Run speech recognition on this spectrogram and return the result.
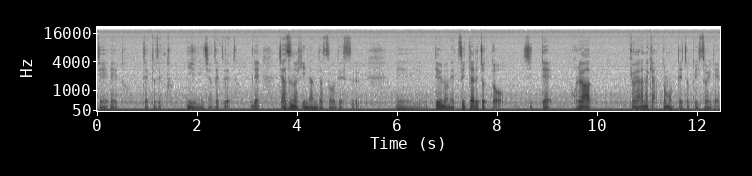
JA と ZZ22 日の ZZ でジャズの日なんだそうです、えーっていうのをねツイッターでちょっと知ってこれは今日やらなきゃと思ってちょっと急いで、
